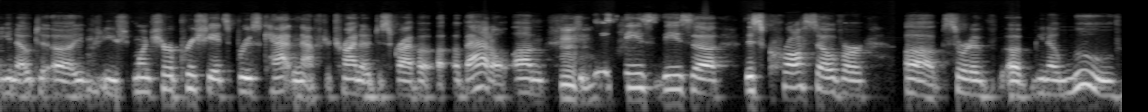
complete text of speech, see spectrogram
You know, to uh, you, one sure appreciates Bruce Catton after trying to describe a, a battle. Um, mm-hmm. These these these uh, this crossover uh, sort of uh, you know move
